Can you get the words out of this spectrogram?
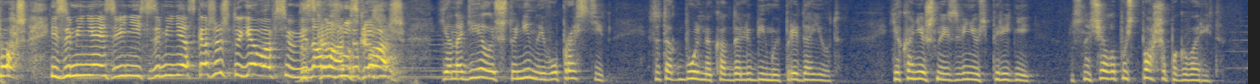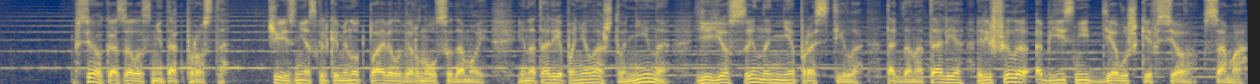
Паш, из-за меня извинись, за меня скажи, что я во всем Да виновата, скажу, скажу. Паш. Я надеялась, что Нина его простит. Это так больно, когда любимый предает. Я, конечно, извинюсь перед ней, но сначала пусть Паша поговорит. Все оказалось не так просто. Через несколько минут Павел вернулся домой, и Наталья поняла, что Нина ее сына не простила. Тогда Наталья решила объяснить девушке все сама.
